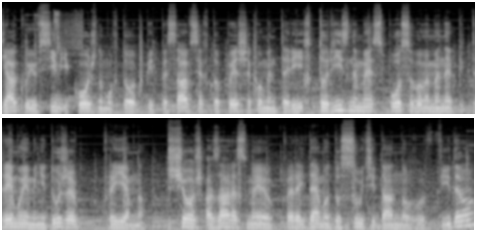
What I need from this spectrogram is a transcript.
Дякую всім і кожному, хто підписався, хто пише коментарі, хто різними способами мене підтримує. Мені дуже приємно. Що ж, а зараз ми перейдемо до суті даного відео.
